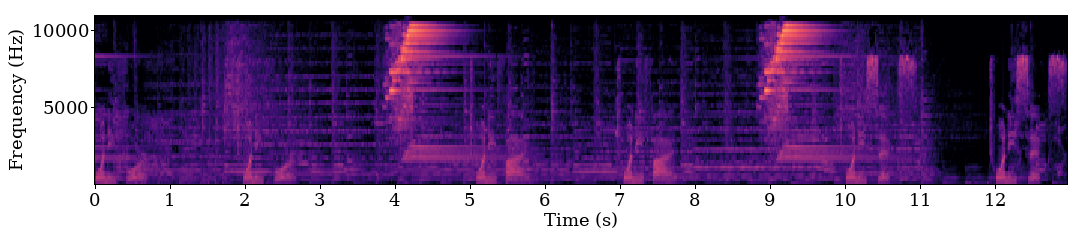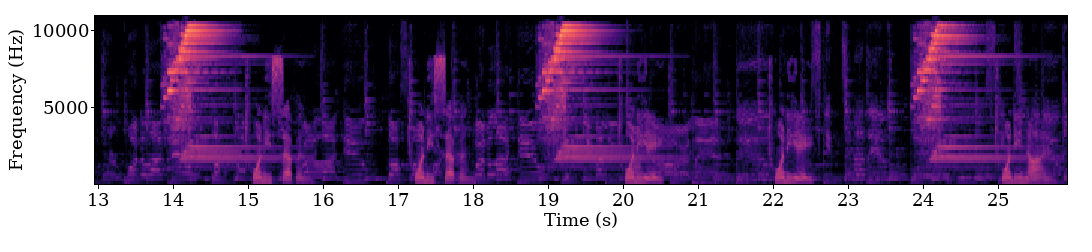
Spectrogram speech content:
24 24 25 25 26 26 27 27 28 28 29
